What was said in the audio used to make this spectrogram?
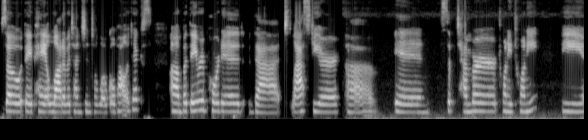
So they pay a lot of attention to local politics. Um, but they reported that last year, uh, in September 2020, the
